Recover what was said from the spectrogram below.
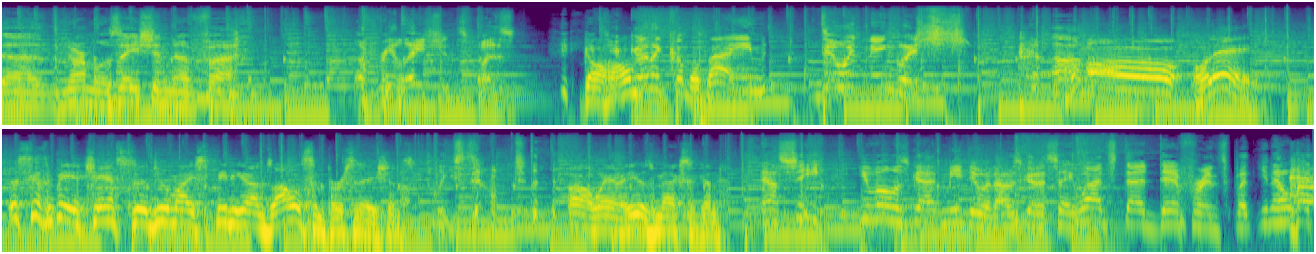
uh, the normalization of, uh, of relations was Go if home, you're gonna go back. complain, do it in English. Um, Oh, ole. This gives me a chance to do my Speedy Gonzalez impersonations. please don't. Oh, wait a minute, he was Mexican. Now, see, you've almost got me do it. I was going to say, what's the difference? But you know what?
